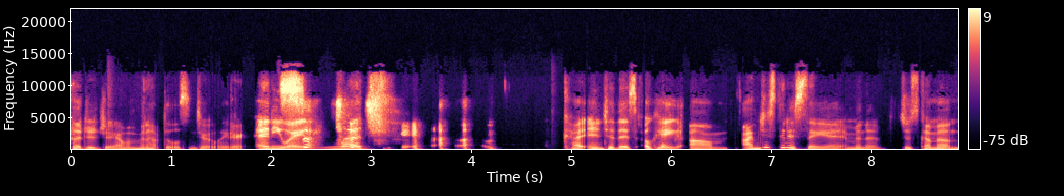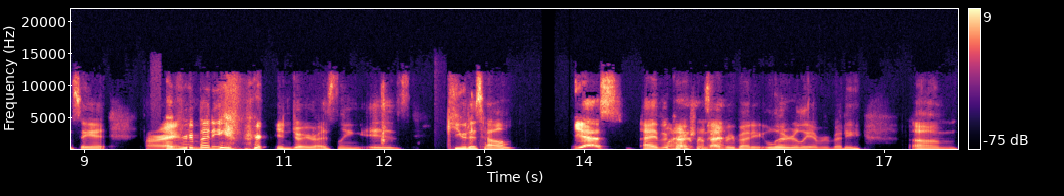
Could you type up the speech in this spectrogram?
Such a jam. I'm gonna have to listen to it later. Anyway, Such let's cut into this. Okay, um, I'm just gonna say it. I'm gonna just come out and say it. All right. Everybody for Enjoy Wrestling is cute as hell. yes. I have a crush on everybody, literally everybody. Um,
